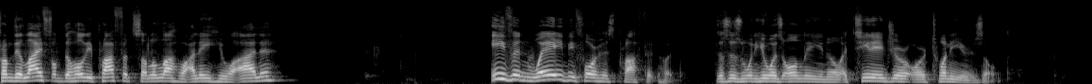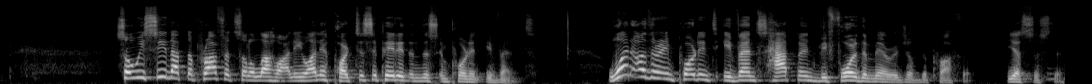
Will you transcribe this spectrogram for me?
from the life of the Holy Prophet sallallahu alaihi wasallam, even way before his prophethood. This is when he was only, you know, a teenager or 20 years old. So we see that the Prophet ﷺ participated in this important event. What other important events happened before the marriage of the Prophet? Yes, sister.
